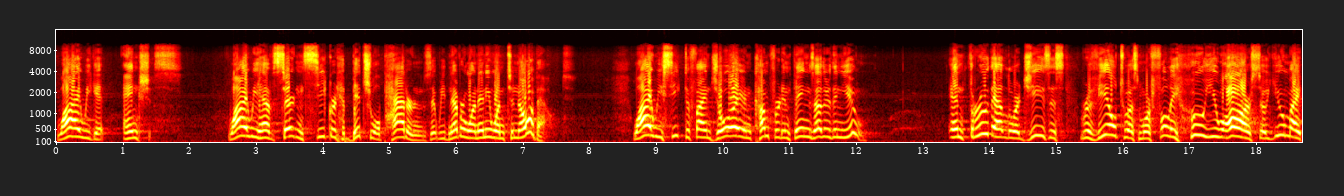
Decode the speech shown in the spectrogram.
why we get anxious, why we have certain secret habitual patterns that we'd never want anyone to know about, why we seek to find joy and comfort in things other than you. And through that, Lord Jesus, reveal to us more fully who you are so you might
